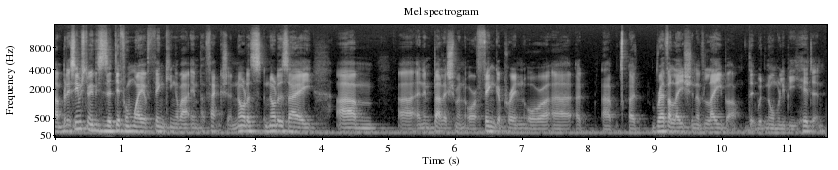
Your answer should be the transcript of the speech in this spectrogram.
Um, but it seems to me this is a different way of thinking about imperfection, not as not as a um, uh, an embellishment or a fingerprint or a, a a, a revelation of labour that would normally be hidden.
